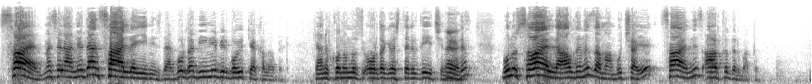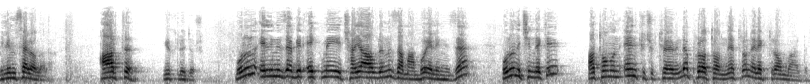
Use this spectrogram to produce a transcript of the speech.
Sağ el. Mesela neden sağ elle yiyin izler? Burada dini bir boyut yakaladık. Yani konumuz orada gösterildiği için Evet. dedim. Bunu sağ elle aldığınız zaman bu çayı sağ eliniz artıdır bakın. Bilimsel olarak. Artı yüklüdür. Bunun elinize bir ekmeği, çayı aldığınız zaman bu elinize bunun içindeki atomun en küçük türevinde proton, nötron, elektron vardır.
